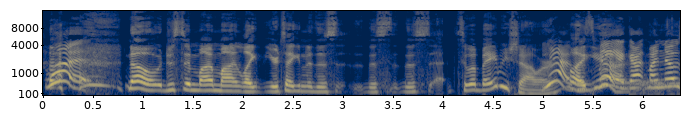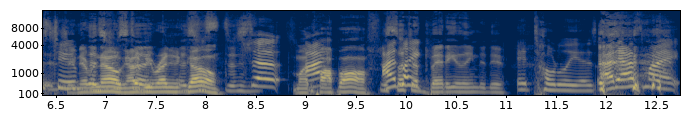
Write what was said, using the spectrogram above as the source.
What? No, just in my mind, like you're taking to this this this to a baby shower. Yeah, like that's me. I got my nose tube. You never That's know. just Got to a- be ready to it's go. just- it's So Might I- pop off. I such like a Betty thing to do. It totally is. I'd ask my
